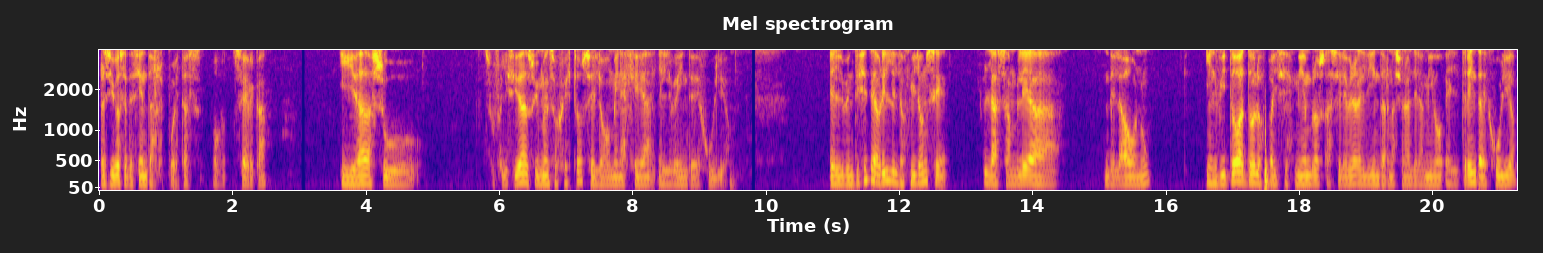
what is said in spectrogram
Recibió 700 respuestas o cerca. Y dada su, su felicidad, su inmenso gesto, se lo homenajea el 20 de julio. El 27 de abril del 2011, la Asamblea de la ONU invitó a todos los países miembros a celebrar el Día Internacional del Amigo el 30 de julio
